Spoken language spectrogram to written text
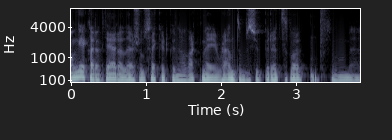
mange karakterer der som sikkert kunne ha vært med i Random Superheltspalten. som, eh,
